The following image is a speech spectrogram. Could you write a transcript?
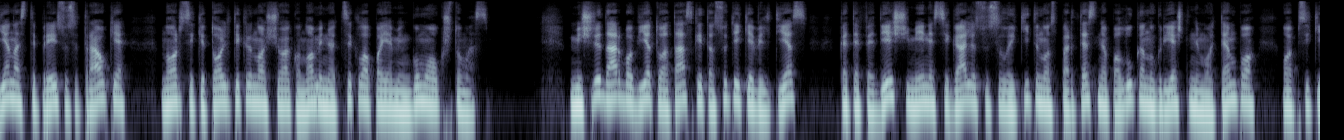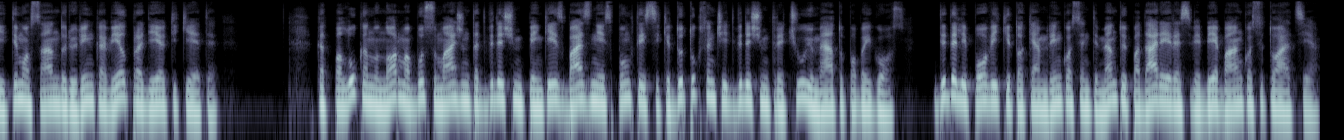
dieną stipriai susitraukė, nors iki tol tikrino šio ekonominio ciklo pajamingumo aukštumas. Mišri darbo vietų ataskaita suteikė vilties, kad FED šį mėnesį gali susilaikyti nuo spartesnio palūkanų griežtinimo tempo, o apsikeitimo sandorių rinka vėl pradėjo tikėti, kad palūkanų norma bus sumažinta 25 baziniais punktais iki 2023 metų pabaigos. Didelį poveikį tokiam rinkos sentimentui padarė ir SVB banko situacija.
